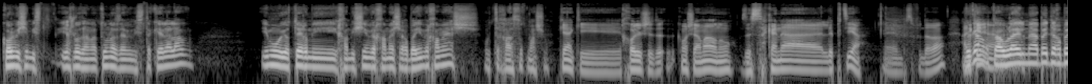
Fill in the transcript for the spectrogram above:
כל מי שיש לו את הנתון הזה ומסתכל עליו, אם הוא יותר מ-55-45, הוא צריך לעשות משהו. כן, כי יכול להיות שכמו שאמרנו, זה סכנה לפציעה. אה, בסופו של דבר. וגם, כן, אתה אולי מאבד הרבה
